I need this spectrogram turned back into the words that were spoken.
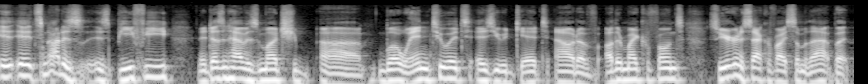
it, it's not as as beefy and it doesn't have as much uh, low end to it as you would get out of other microphones. So you're going to sacrifice some of that but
